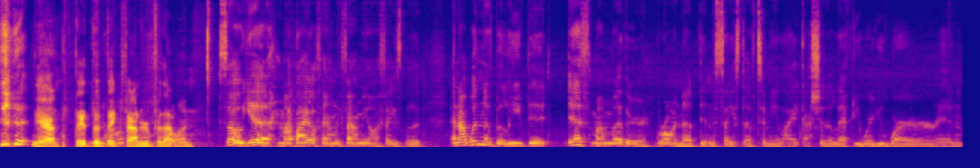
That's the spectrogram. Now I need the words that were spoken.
Yeah, they they, they found room for that one. So yeah, my bio family found me on Facebook, and I wouldn't have believed it if my mother growing up didn't say stuff to me like I should have left you where you were and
